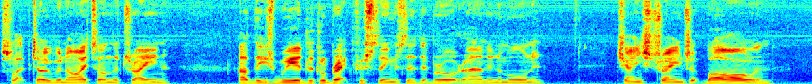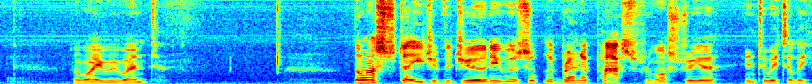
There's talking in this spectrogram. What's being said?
Slept overnight on the train, had these weird little breakfast things that they brought round in the morning. Changed trains at Basle and away we went. The last stage of the journey was up the Brenner Pass from Austria into Italy.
